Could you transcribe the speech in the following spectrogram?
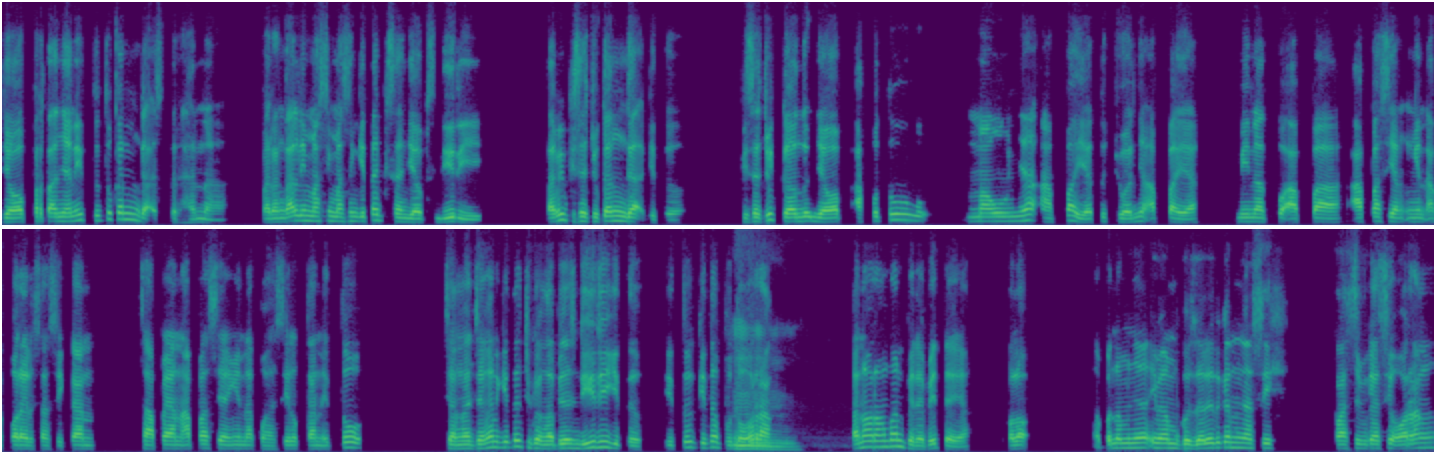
jawab pertanyaan itu tuh kan nggak sederhana. Barangkali masing-masing kita bisa jawab sendiri, tapi bisa juga enggak gitu. Bisa juga untuk jawab aku tuh maunya apa ya, tujuannya apa ya, minatku apa, apa sih yang ingin aku realisasikan, capaian apa sih yang ingin aku hasilkan itu jangan-jangan kita juga nggak bisa sendiri gitu. Itu kita butuh hmm. orang. Karena orang kan beda-beda ya. Kalau apa namanya Imam Ghazali itu kan ngasih klasifikasi orang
